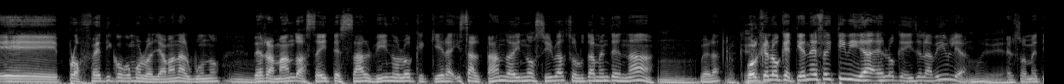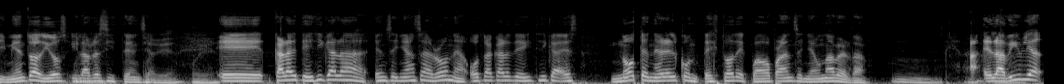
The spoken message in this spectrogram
eh, profético, como lo llaman algunos, mm. derramando aceite, sal, vino, lo que quiera, y saltando ahí no sirve absolutamente nada, mm. ¿verdad? Porque lo que tiene efectividad es lo que dice la Biblia, el sometimiento a Dios y la resistencia. Eh, característica de la enseñanza errónea, otra característica es no tener el contexto adecuado para enseñar una verdad. Mm. Ah, en, la Biblia,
